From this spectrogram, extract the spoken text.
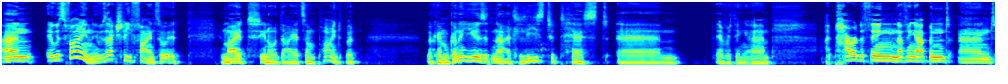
and it was fine. It was actually fine. So it it might you know die at some point, but look, I'm gonna use it now at least to test um, everything. Um, I powered the thing, nothing happened, and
